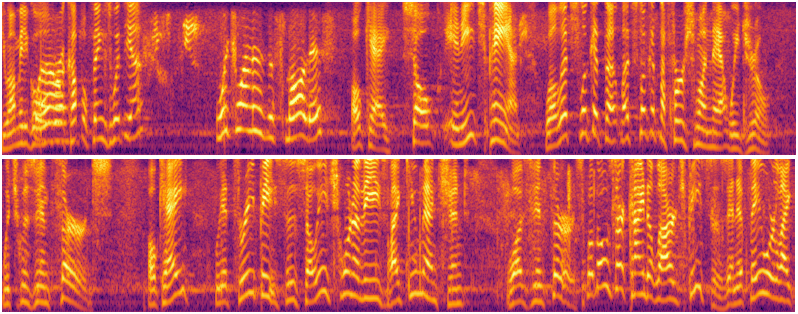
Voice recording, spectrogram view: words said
you want me to go over a couple things with you? Which one is the smallest? Okay, so in each pan, well, let's look at the let's look at the first one that we drew, which was in thirds. Okay, we had three pieces, so each one of these, like you mentioned, was in thirds. Well, those are kind of large pieces, and if they were like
